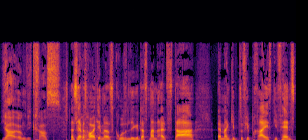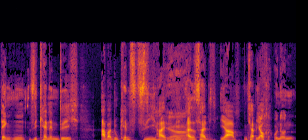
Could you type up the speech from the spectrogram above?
ja, irgendwie krass. Das ist ja, bis heute immer das Gruselige, dass man als Star, äh, man gibt so viel Preis, die Fans denken, sie kennen dich, aber du kennst sie halt Ja. nicht. Also es ist halt, ja, ich habe mich auch Und, und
